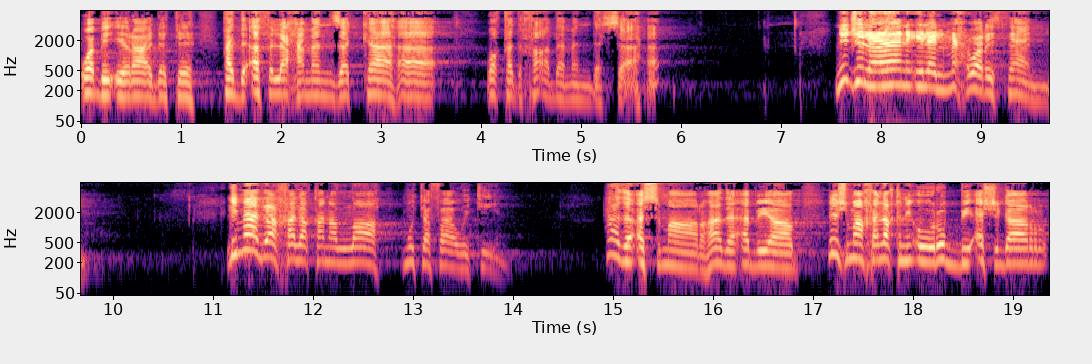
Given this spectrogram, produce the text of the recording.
وبإرادته. قد أفلح من زكاها. وقد خاب من دساها. نجي الآن إلى المحور الثاني. لماذا خلقنا الله متفاوتين؟ هذا اسمر هذا ابيض ليش ما خلقني أوروبي أشقر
